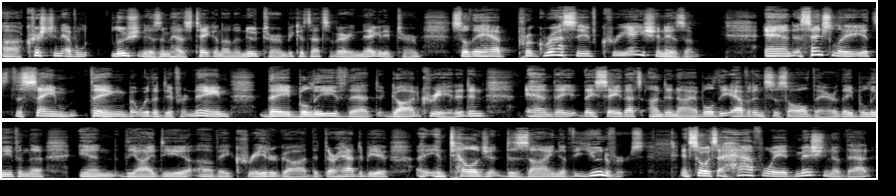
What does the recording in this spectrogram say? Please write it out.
Uh, Christian evolutionism has taken on a new term because that's a very negative term. So they have progressive creationism. And essentially, it's the same thing, but with a different name. They believe that God created, and and they, they say that's undeniable. The evidence is all there. They believe in the in the idea of a creator God, that there had to be an intelligent design of the universe, and so it's a halfway admission of that.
